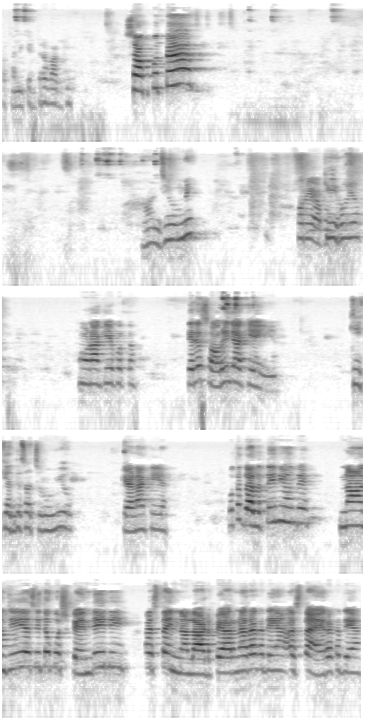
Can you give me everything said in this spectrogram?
ਪਤਾ ਨਹੀਂ ਕਿੱਧਰ ਵਗ ਗਈ। ਸੁੱਖ ਪੁੱਤ? ਹਾਂਜੀ ਮੰਮੀ। ਉਰੇ ਆ ਕੀ ਹੋਇਆ? ਹੋਣਾ ਕੀ ਹੈ ਪੁੱਤ? ਤੇਰੇ ਸਹੁਰੇ ਜਾ ਕੇ ਆਈ ਆ। ਕੀ ਕਹਿੰਦੇ ਸੱਚ ਮੰਮੀ ਉਹ? ਕਹਿਣਾ ਕੀ ਆ? ਉਹ ਤਾਂ ਗੱਲ ਤੇ ਹੀ ਨਹੀਂ ਆਉਂਦੇ। ਨਾ ਜੀ ਅਸੀਂ ਤਾਂ ਕੁਝ ਕਹਿੰਦੇ ਹੀ ਨਹੀਂ। ਅਸੀਂ ਤਾਂ ਇੰਨਾ ਲਾਡ ਪਿਆਰ ਨਾਲ ਰੱਖਦੇ ਆ ਅਸੀਂ ਤਾਂ ਐ ਰੱਖਦੇ ਆ।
